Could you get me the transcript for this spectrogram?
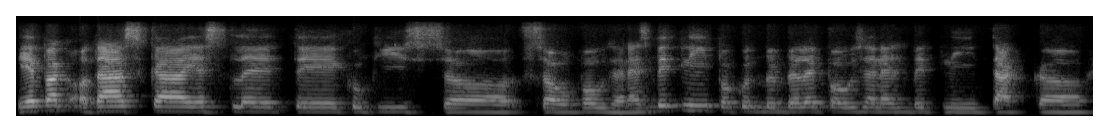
Je pak otázka, jestli ty cookies jsou pouze nezbytný. Pokud by byly pouze nezbytný, tak eh,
